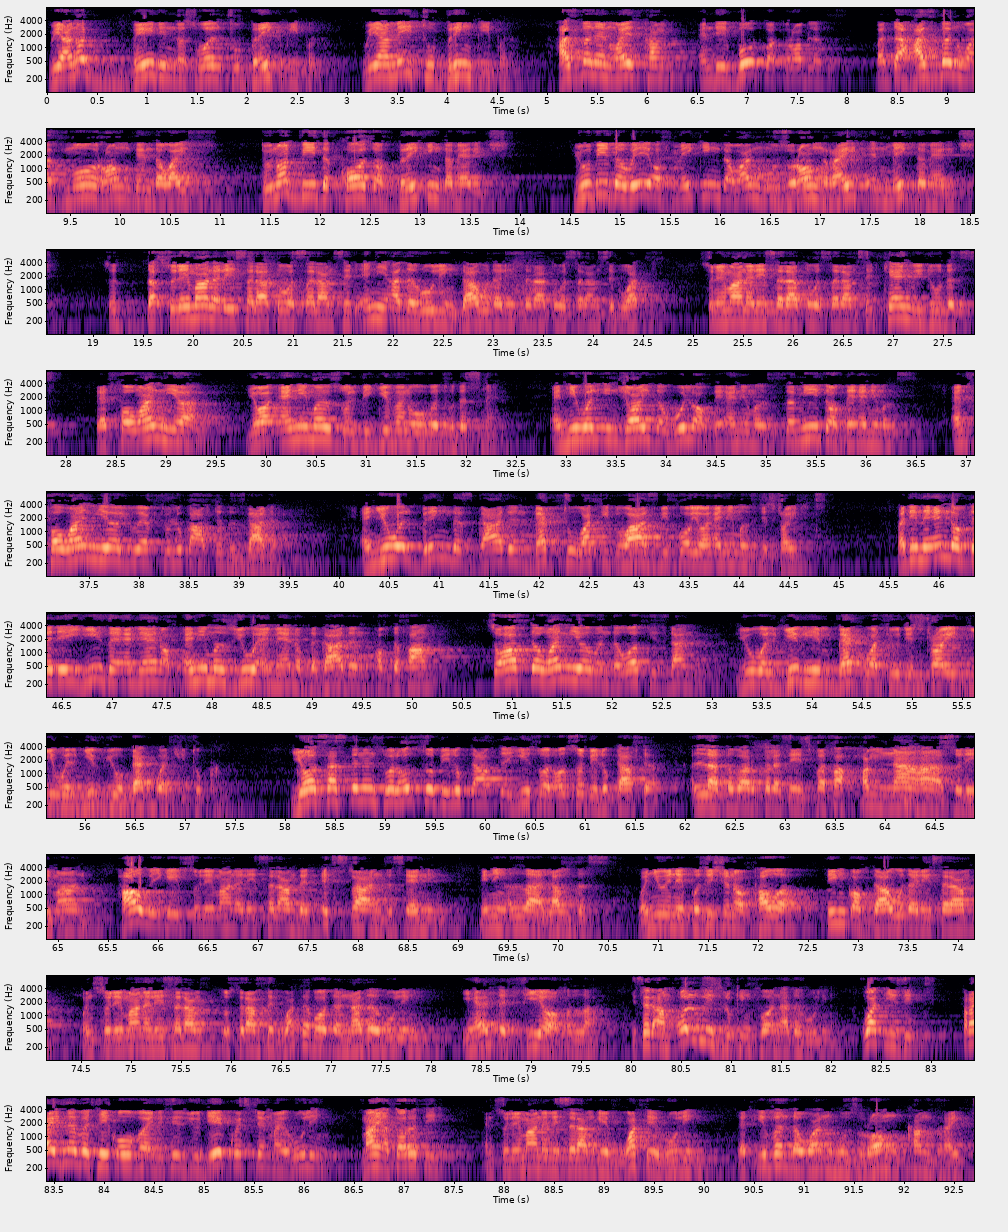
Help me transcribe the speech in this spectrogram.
We are not made in this world to break people. We are made to bring people. Husband and wife come and they both got problems. But the husband was more wrong than the wife. Do not be the cause of breaking the marriage. You be the way of making the one who's wrong right and make the marriage. So Sulaiman alayhi salatu wasalam said any other ruling. Dawood alayhi salatu wasalam said what? Sulaiman alayhi said can we do this? That for one year your animals will be given over to this man and he will enjoy the wool of the animals, the meat of the animals. And for one year you have to look after this garden. And you will bring this garden back to what it was before your animals destroyed it. But in the end of the day, he is a man of animals, you are a man of the garden, of the farm. So after one year when the work is done, you will give him back what you destroyed, he will give you back what you took. Your sustenance will also be looked after, his will also be looked after. Allah Ta'ala says, فَفَحَّمْنَاهَا Sulaiman. How we gave Sulaiman alayhi salam that extra understanding, meaning Allah loves us. When you're in a position of power, think of Dawood alayhi salam. When Sulaiman alayhi salam said, what about another ruling? He had that fear of Allah. He said, I'm always looking for another ruling. What is it? Pride never take over and he says, you dare question my ruling, my authority. And Sulaiman alayhi salam gave what a ruling that even the one who's wrong comes right.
